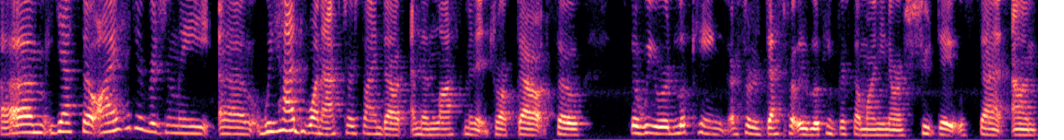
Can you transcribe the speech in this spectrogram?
Um, yeah, so I had originally um, we had one actor signed up and then last minute dropped out. So so we were looking or sort of desperately looking for someone you know our shoot date was set um,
